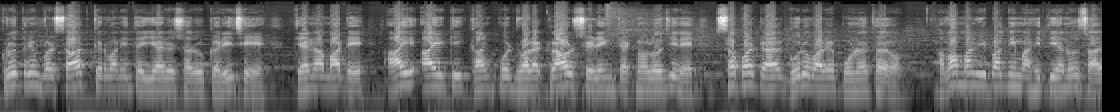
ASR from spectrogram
કૃત્રિમ વરસાદ કરવાની તૈયારીઓ શરૂ કરી છે. તેના માટે આઈઆઈટી કાનપુર દ્વારા ક્લાઉડ શેડિંગ ટેકનોલોજીને સફળ ટ્રાયલ ગુરુવારે પૂર્ણ થયો. હવામાન વિભાગની માહિતી અનુસાર,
